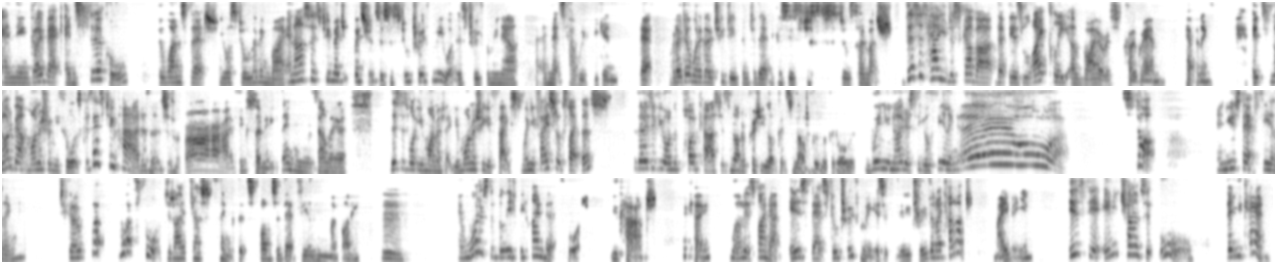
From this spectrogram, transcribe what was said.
and then go back and circle the ones that you're still living by and ask those two magic questions. Is this still true for me? What is true for me now? And that's how we begin that. But I don't want to go too deep into that because there's just still so much. This is how you discover that there's likely a virus program happening. It's not about monitoring your thoughts because that's too hard, isn't it? It's just I think so many things. This is what you monitor. You monitor your face. When your face looks like this, for those of you on the podcast, it's not a pretty look. It's not a good look at all. When you notice that you're feeling, oh, stop and use that feeling to go, what, what thought did I just think that sponsored that feeling in my body? Mm. And what is the belief behind that thought? You can't. Okay. Well, let's find out. Is that still true for me? Is it really true that I can't? Maybe. Is there any chance at all that you can?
